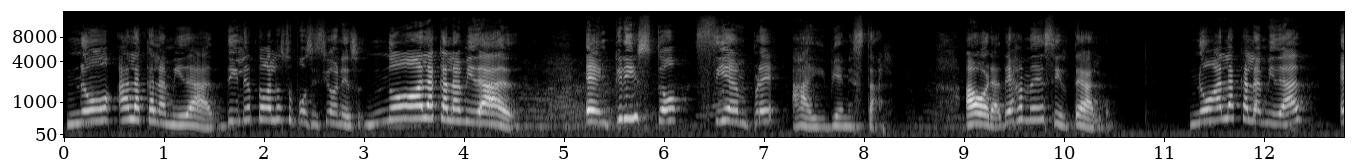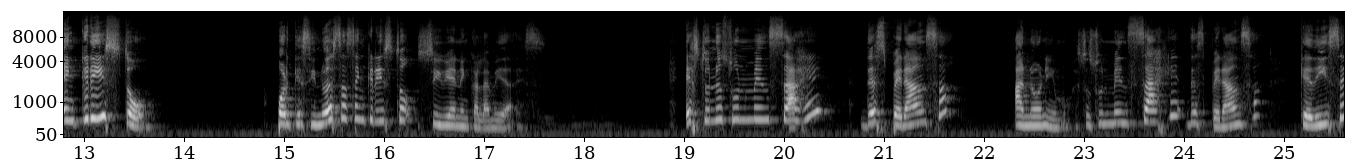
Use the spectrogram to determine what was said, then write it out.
No a la calamidad. Dile a todas las suposiciones, no a la calamidad. En Cristo siempre hay bienestar. Ahora, déjame decirte algo no a la calamidad en Cristo. Porque si no estás en Cristo, sí vienen calamidades. Esto no es un mensaje de esperanza anónimo. Esto es un mensaje de esperanza que dice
